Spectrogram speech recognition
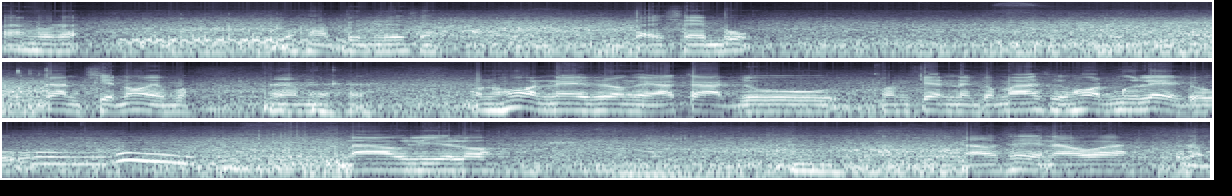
อ่างโลดละบ่ฮับเป็นได้ใช่ไปใช้บุการเขียนน้อยบ่งามมันฮอดแน่พี่น้องเอ้ยอากาศอยู่ขอนแก่นน่ะก็มาถึงฮอดมื้อแรกเดี๋ยวหนาวเรียรออืมหนาวแท้หนาวว่าพี่น้อง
